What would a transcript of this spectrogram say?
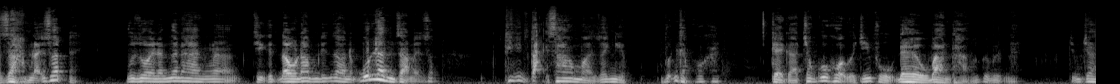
giảm lãi suất này. Vừa rồi là ngân hàng là chỉ đầu năm đến giờ là bốn lần giảm lãi suất. Thế thì tại sao mà doanh nghiệp vẫn gặp khó khăn? Kể cả trong quốc hội và chính phủ đều bàn thảo với cái việc này chúng ta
